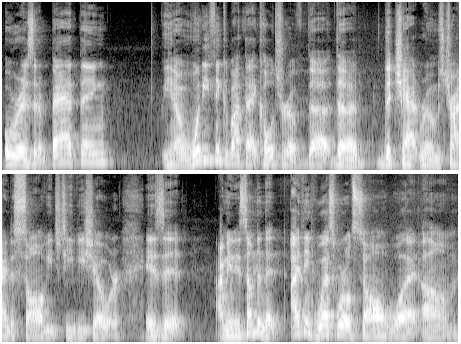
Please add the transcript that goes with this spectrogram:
or is it a bad thing? you know what do you think about that culture of the the the chat rooms trying to solve each tv show or is it i mean it's something that i think westworld saw what um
